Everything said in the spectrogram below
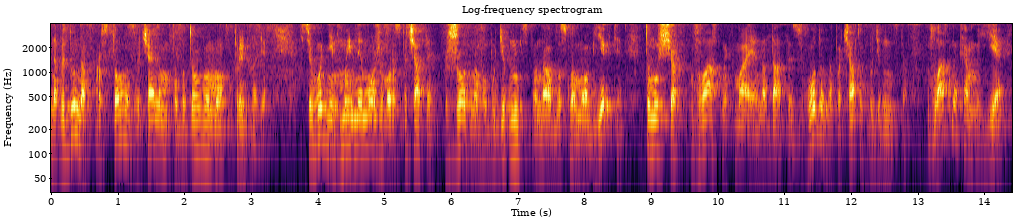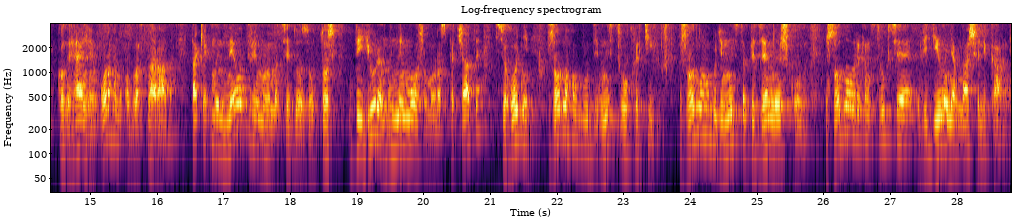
Наведу на простому звичайному побутовому прикладі. Сьогодні ми не можемо розпочати жодного будівництва на обласному об'єкті, тому що власник має надати згоду на початок будівництва. Власником є колегіальний орган обласна рада. Так як ми не отримуємо цей дозвіл, тож де юре ми не можемо розпочати сьогодні жодного будівництва укриттів, жодного будівництва підземної школи, жодного реконструкція відділення в нашій лікарні,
